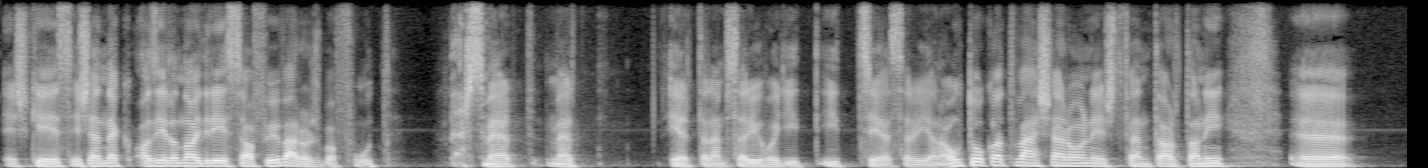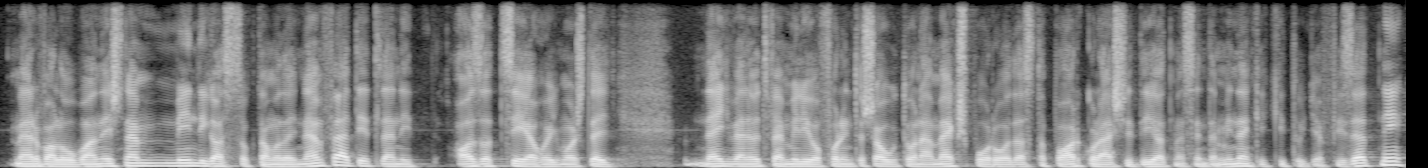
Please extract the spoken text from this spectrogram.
és kész, és ennek azért a nagy része a fővárosba fut, Persze. mert, mert értelemszerű, hogy itt, itt célszerű ilyen autókat vásárolni és fenntartani, mert valóban, és nem mindig azt szoktam mondani, hogy nem feltétlen itt az a cél, hogy most egy 40-50 millió forintos autónál megspórolod azt a parkolási díjat, mert szerintem mindenki ki tudja fizetni,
